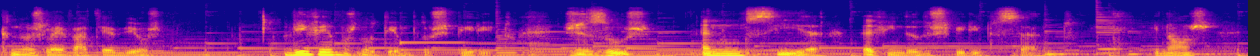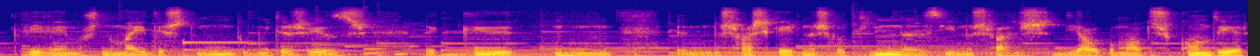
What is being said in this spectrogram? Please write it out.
que nos leva até Deus. Vivemos no tempo do Espírito. Jesus anuncia a vinda do Espírito Santo e nós vivemos no meio deste mundo, muitas vezes que hum, nos faz cair nas rotinas e nos faz de algum modo esconder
